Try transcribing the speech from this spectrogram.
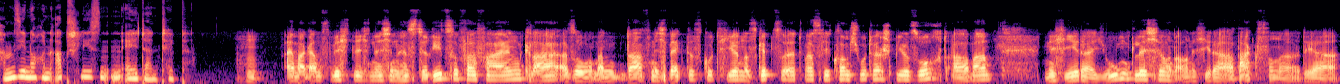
Haben Sie noch einen abschließenden Elterntipp? Hm. Einmal ganz wichtig, nicht in Hysterie zu verfallen. Klar, also man darf nicht wegdiskutieren. Es gibt so etwas wie Computerspielsucht, aber nicht jeder Jugendliche und auch nicht jeder Erwachsene, der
